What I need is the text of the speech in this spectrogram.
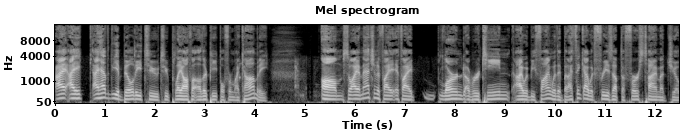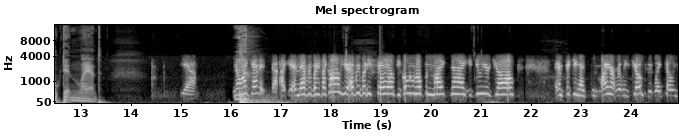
I I I have the ability to to play off of other people for my comedy. Um, so I imagine if I if I learned a routine, I would be fine with it. But I think I would freeze up the first time a joke didn't land. yeah. No, I get it. I, I- and everybody's like, oh, you, everybody fails. You go to an open mic night, you do your jokes. And I'm thinking, I, mine aren't really jokes. It's like telling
